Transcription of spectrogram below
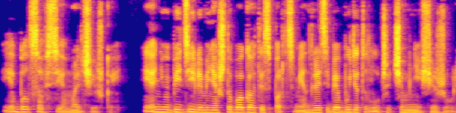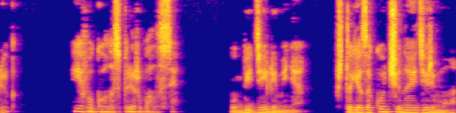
«Я был совсем мальчишкой, и они убедили меня, что богатый спортсмен для тебя будет лучше, чем нищий жулик». Его голос прервался. «Убедили меня, что я законченное дерьмо,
